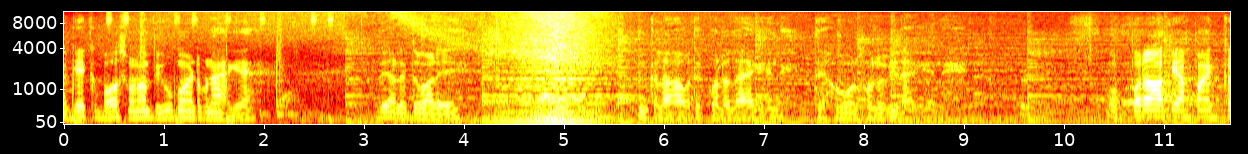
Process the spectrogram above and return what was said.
ਅੱਗੇ ਇੱਕ ਬਹੁਤ ਸੋਹਣਾ ਵਿਊ ਪੁਆਇੰਟ ਬਣਾਇਆ ਗਿਆ ਹੈ। ਇਹਦੇ ਆਲੇ ਦੁਆਲੇ ਗੁਲਾਬ ਦੇ ਫੁੱਲ ਲਾਏ ਗਏ ਨੇ ਤੇ ਹੋਰ ਫੁੱਲ ਵੀ ਲਾਏ ਗਏ ਨੇ। ਉੱਪਰ ਆ ਕੇ ਆਪਾਂ ਇੱਕ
